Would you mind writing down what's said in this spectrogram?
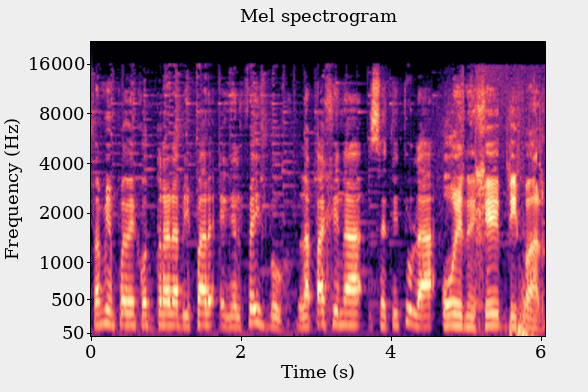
También puede encontrar a Difar en el Facebook. La página se titula ONG Difar.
